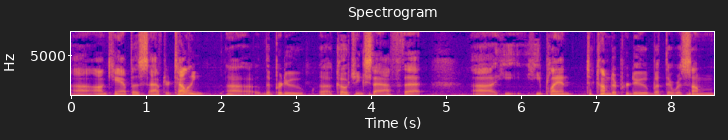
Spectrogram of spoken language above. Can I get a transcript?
uh, on campus after telling uh, the Purdue uh, coaching staff that uh, he he planned to come to Purdue, but there was some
